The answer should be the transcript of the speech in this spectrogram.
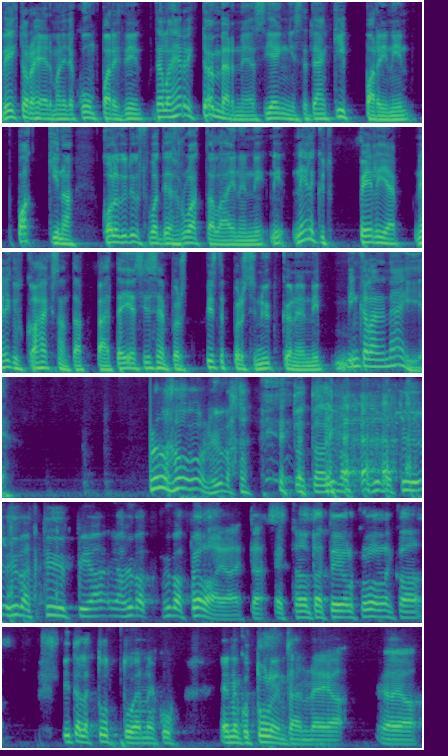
Victor Hedmanit ja kumpparit, niin teillä on Henrik Tömbernees jengistä, tämän kippari, niin pakkina, 31-vuotias ruottalainen, niin, niin 40 peliä, 48 täppää, teidän sisäpörssin, ykkönen, niin minkälainen äijä? No on hyvä, tota, hyvä, hyvä, tyy, hyvä tyyppi ja, ja hyvä, hyvä pelaaja. Että, että sanotaan, että ei ollut ollenkaan itselle tuttu ennen kuin, ennen kuin tulin tänne. Ja, ja, ja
